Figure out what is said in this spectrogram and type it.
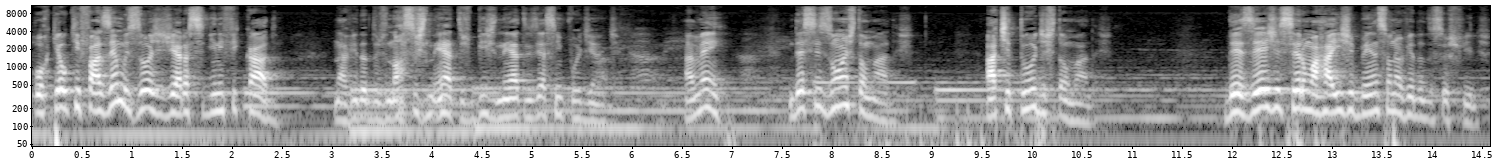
Porque o que fazemos hoje gera significado na vida dos nossos netos, bisnetos e assim por diante. Amém? Decisões tomadas, atitudes tomadas. Deseje ser uma raiz de bênção na vida dos seus filhos.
